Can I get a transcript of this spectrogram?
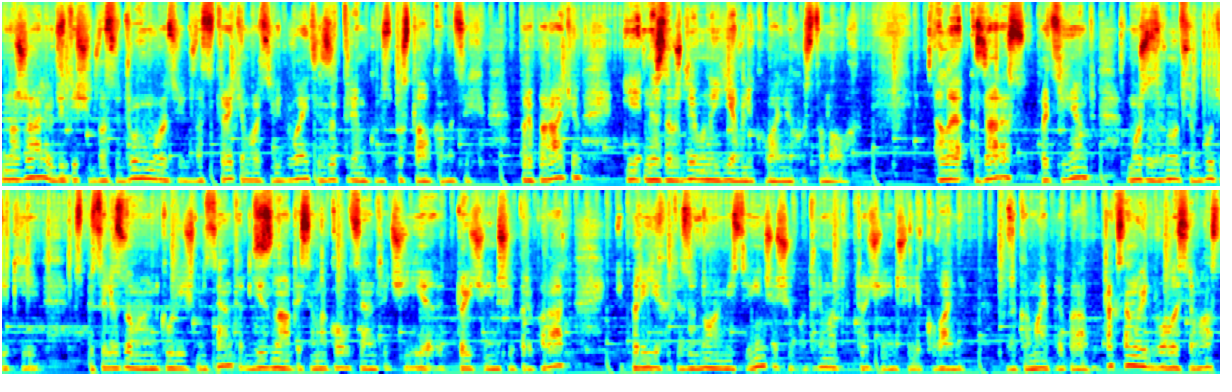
На жаль, у 2022 році, 2023 році відбувається затримкою з поставками цих препаратів, і не завжди вони є в лікувальних установах. Але зараз пацієнт може звернутися в будь-який спеціалізований онкологічний центр, дізнатися на кол-центрі, чи є той чи інший препарат, і переїхати з одного місця в інше, щоб отримати те чи інше лікування, зокрема і препарат. Так само відбувалося у нас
